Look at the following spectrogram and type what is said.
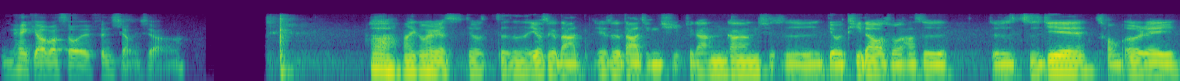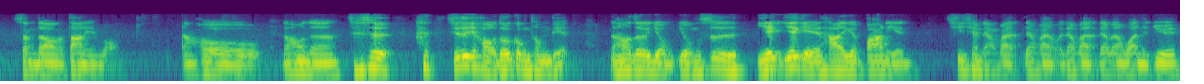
，Hank 要不要稍微分享一下？啊，Michael Harris 就这真的又是个大又是个大惊喜，就刚刚刚其实有提到说他是就是直接从二 A 上到大联盟。然后，然后呢，就是 其实有好多共通点。然后这个勇勇士也也给了他一个八年七千两百两百两百两百万的约，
